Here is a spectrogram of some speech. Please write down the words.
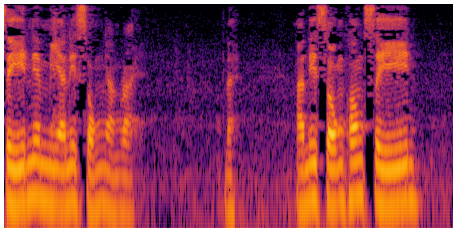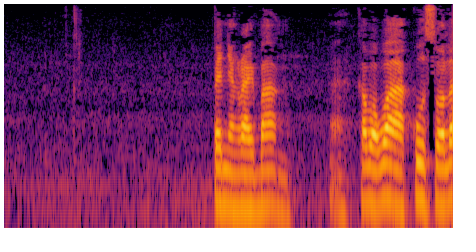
ศีลเนี่ยมีอนิสงส์อย่างไร อนิสงส์ของศีล เป็นอย่างไรบ้าง เขาบอกว่ากุศล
